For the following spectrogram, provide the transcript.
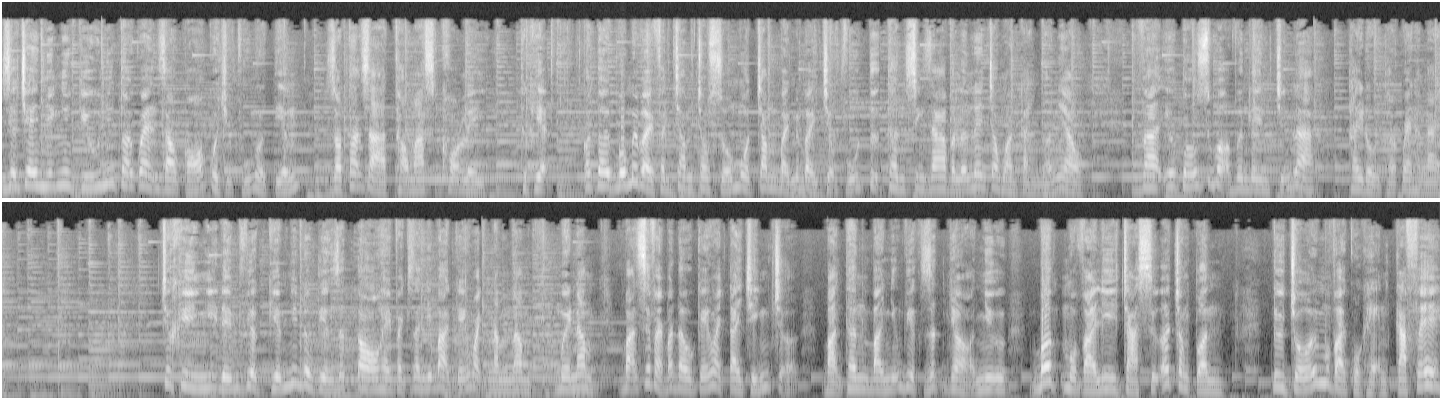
Dựa trên những nghiên cứu những thói quen giàu có của triệu phú nổi tiếng do tác giả Thomas Corley thực hiện, có tới 47% trong số 177 triệu phú tự thân sinh ra và lớn lên trong hoàn cảnh đói nghèo. Và yếu tố giúp họ vươn lên chính là thay đổi thói quen hàng ngày. Trước khi nghĩ đến việc kiếm những đồng tiền rất to hay vạch ra những bản kế hoạch 5 năm, 10 năm, bạn sẽ phải bắt đầu kế hoạch tài chính cho bản thân bằng những việc rất nhỏ như bớt một vài ly trà sữa trong tuần, từ chối một vài cuộc hẹn cà phê,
